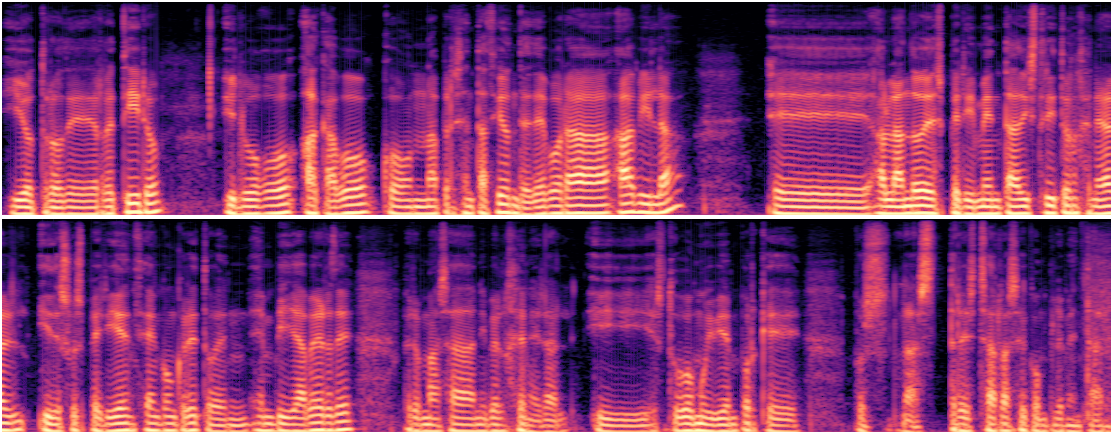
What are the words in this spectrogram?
y otro de Retiro. Y luego acabó con una presentación de Débora Ávila eh, hablando de Experimenta Distrito en general y de su experiencia en concreto en, en Villaverde, pero más a nivel general. Y estuvo muy bien porque pues las tres charlas se complementaron.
